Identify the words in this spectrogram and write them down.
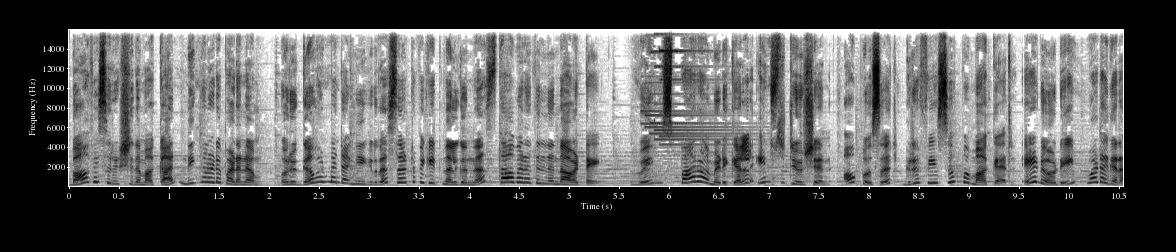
ഭാവി സുരക്ഷിതമാക്കാൻ നിങ്ങളുടെ പഠനം ഒരു ഗവൺമെന്റ് അംഗീകൃത സർട്ടിഫിക്കറ്റ് നൽകുന്ന സ്ഥാപനത്തിൽ നിന്നാവട്ടെ. VIMS paramedical institution opposite Griffy super market Edodi Vadakara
